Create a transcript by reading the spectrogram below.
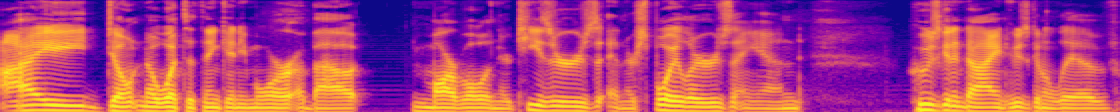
I don't know what to think anymore about Marvel and their teasers and their spoilers and who's going to die and who's going to live.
